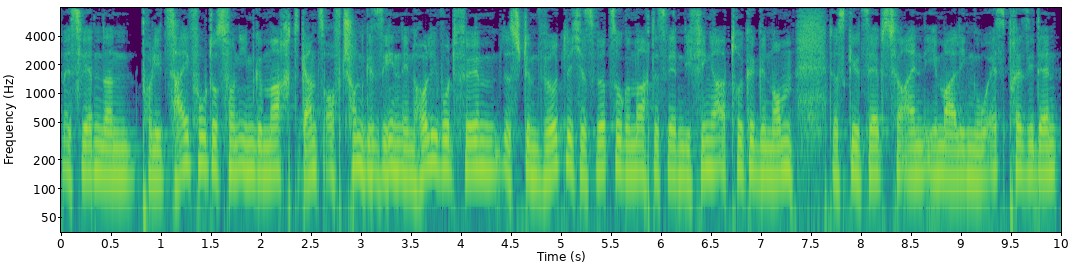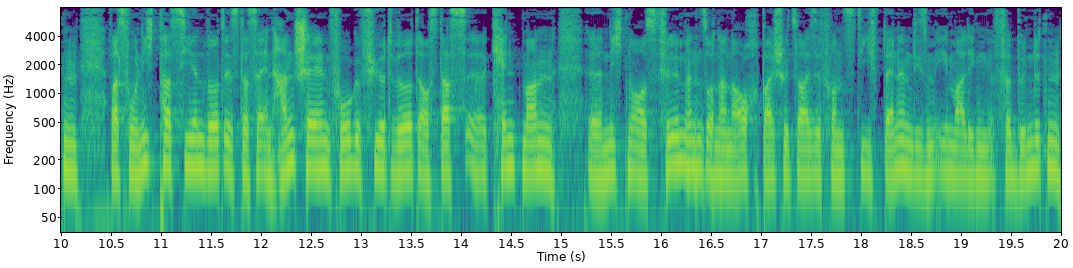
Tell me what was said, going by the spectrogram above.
Es werden dann Polizeifotos von ihm gemacht, ganz oft schon gesehen in Hollywood-Filmen. Das stimmt wirklich, es wird so gemacht, es werden die Fingerabdrücke genommen. Das gilt selbst für einen ehemaligen US-Präsidenten. Was wohl nicht passieren wird, ist, dass er in Handschellen vorgeführt wird. Auch das äh, kennt man äh, nicht nur aus Filmen, sondern auch beispielsweise von Steve Bannon, diesem ehemaligen Verbündeten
